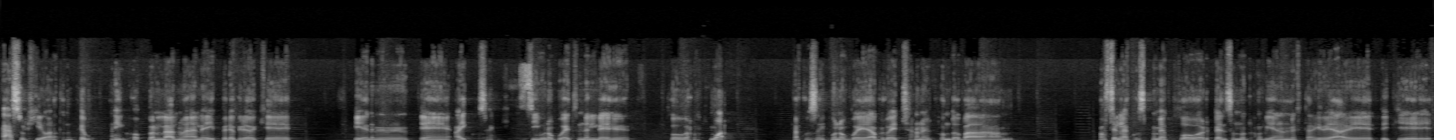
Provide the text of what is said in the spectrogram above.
ha, surgido bastante pánico con la nueva ley, pero creo que eh, hay cosas que sí uno puede tenerle todo las cosas que uno puede aprovechar en el fondo para hacer las cosas mejor, pensando también en esta idea de, que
